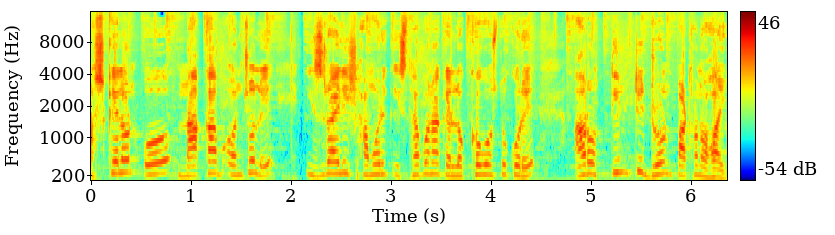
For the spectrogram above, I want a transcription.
আশকেলন ও নাকাব অঞ্চলে ইসরায়েলি সামরিক স্থাপনাকে লক্ষ্যবস্তু করে আরও তিনটি ড্রোন পাঠানো হয়।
